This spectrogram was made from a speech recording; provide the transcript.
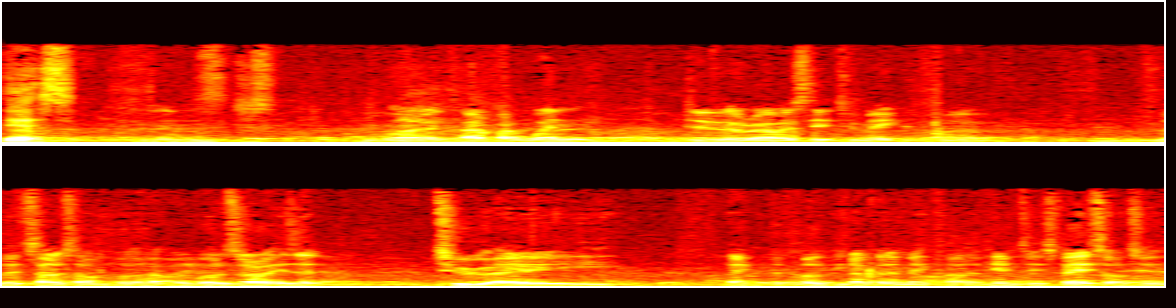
Yes. Just want to clarify when did the rabbi say to make uh, the son of Avodah Is it to a like the Pope? You're not going to make fun of him to his face, or to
